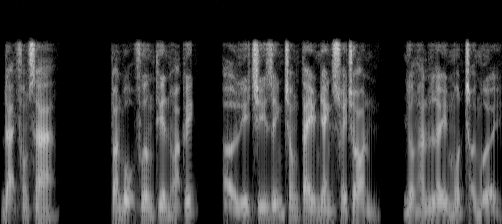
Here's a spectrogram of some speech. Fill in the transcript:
đại phong xa toàn bộ phương thiên hòa kích, ở lý trí dĩnh trong tay nhanh xoay tròn, nhượng hắn lấy một chọn mười.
